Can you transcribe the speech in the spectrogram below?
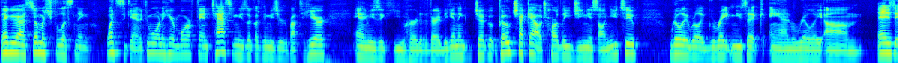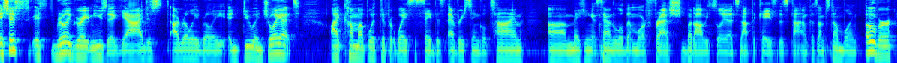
Thank you guys so much for listening. Once again, if you want to hear more fantastic music like the music you're about to hear and the music you heard at the very beginning, go check out Hardly Genius on YouTube. Really, really great music and really um, and it's, it's just it's really great music. Yeah, I just I really really do enjoy it. I come up with different ways to say this every single time, um, making it sound a little bit more fresh. But obviously that's not the case this time because I'm stumbling over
